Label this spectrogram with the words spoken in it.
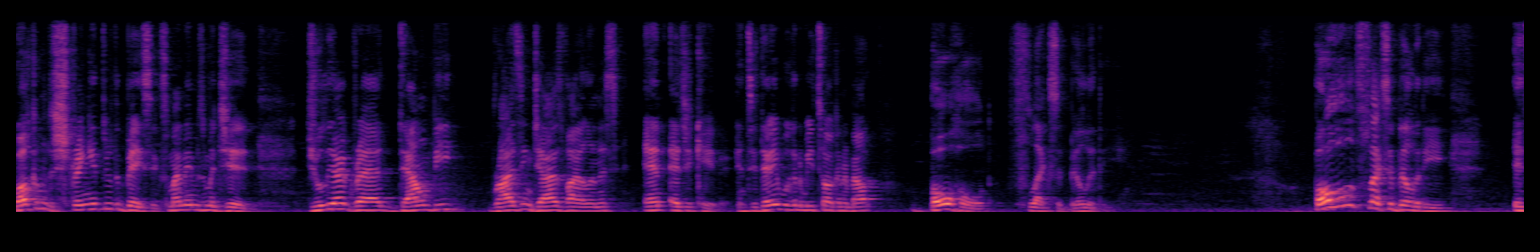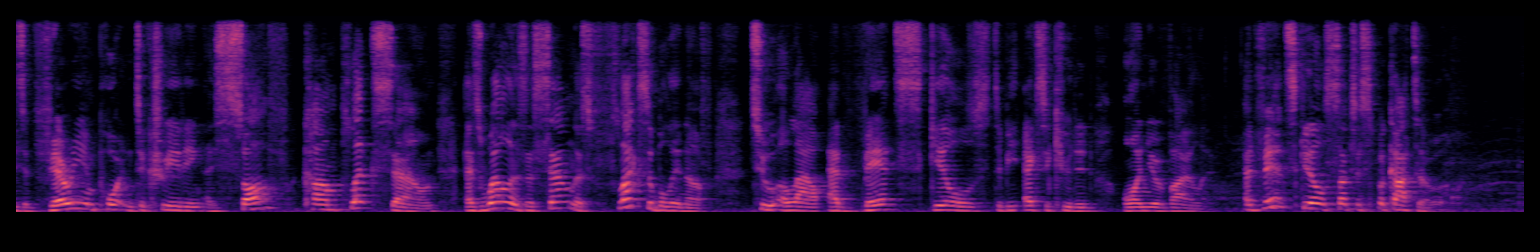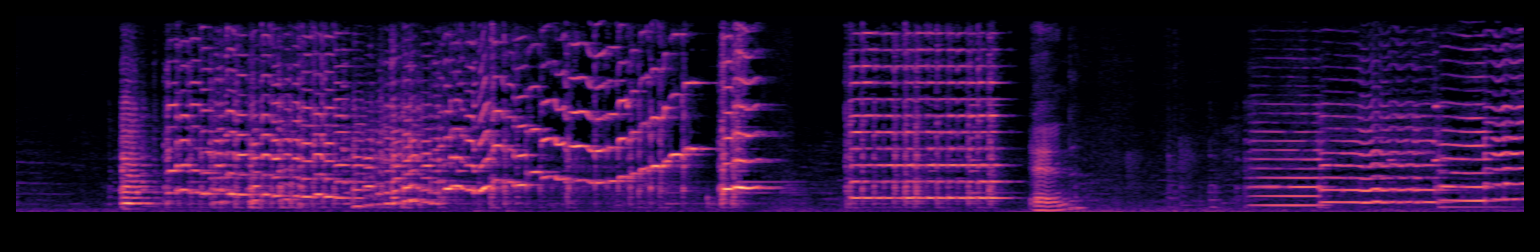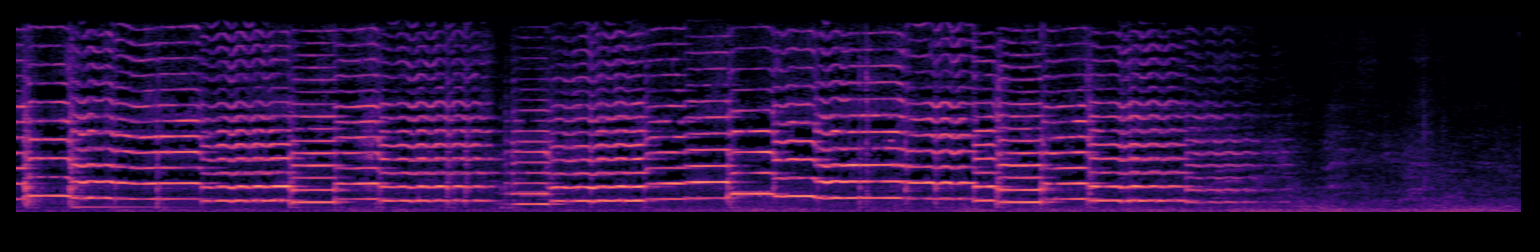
welcome to Stringing Through the Basics. My name is Majid, Juilliard grad, downbeat, rising jazz violinist, and educator. And today we're going to be talking about bow hold flexibility. Bow hold flexibility is very important to creating a soft, complex sound, as well as a sound that's flexible enough to allow advanced skills to be executed on your violin. Advanced skills such as spiccato, and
